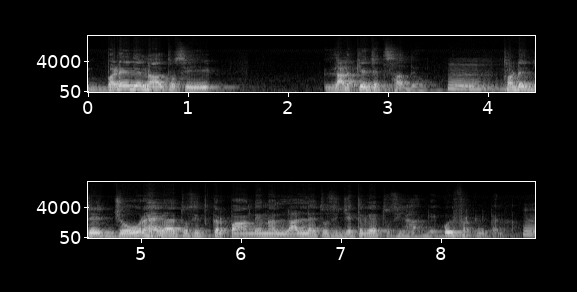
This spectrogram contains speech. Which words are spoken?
ਬੜੇ ਦੇ ਨਾਲ ਤੁਸੀਂ ਲੜ ਕੇ ਜਿੱਤ ਸਕਦੇ ਹੋ। ਤੁਹਾਡੇ ਜੇ ਜ਼ੋਰ ਹੈਗਾ ਤੁਸੀਂ ਕਿਰਪਾਨ ਦੇ ਨਾਲ ਲੜ ਲੈ ਤੁਸੀਂ ਜਿੱਤ ਗਏ ਤੁਸੀਂ ਹਾਰ ਗਏ ਕੋਈ ਫ਼ਰਕ ਨਹੀਂ ਪੈਂਦਾ।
